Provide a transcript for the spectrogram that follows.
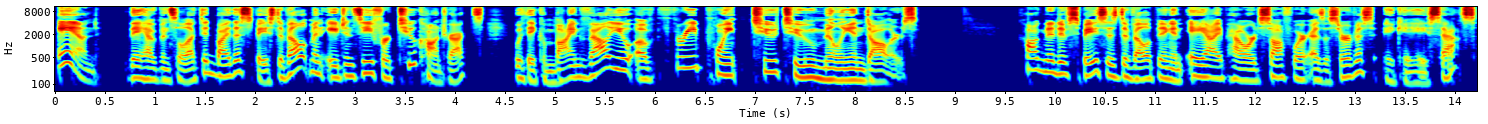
And they have been selected by the Space Development Agency for two contracts with a combined value of $3.22 million. Cognitive Space is developing an AI powered software as a service, aka SaaS,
